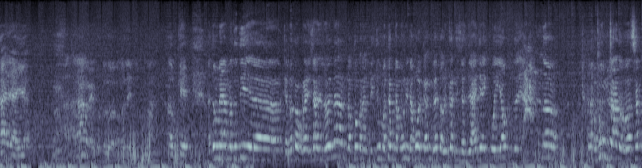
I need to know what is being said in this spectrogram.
Ada ya. Angang aku tu, malah itu man. Okay. ꯑꯗꯨꯝ ꯃꯌꯥꯝꯕꯗꯨꯗꯤ ꯀꯩꯅꯣ ꯇꯧꯈ꯭ꯔꯦ ꯏꯁꯥꯁꯦ ꯂꯣꯏꯅ ꯂꯧꯊꯣꯛꯈ꯭ꯔꯦ ꯕꯤꯖꯨ ꯃꯊꯪ ꯅꯃꯨꯡꯒꯤ ꯅꯃꯣꯏ ꯈꯪꯗ꯭ꯔꯦ ꯇꯧꯔꯤ ꯀꯟꯗꯤꯁꯟꯁꯦ ꯍꯥꯏꯗꯤ ꯑꯩ ꯀꯣꯏ ꯌꯥꯎꯗꯕꯗ ꯌꯥꯝꯅ ꯃꯊꯣꯡ ꯆꯥꯗꯕ ꯁꯛ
